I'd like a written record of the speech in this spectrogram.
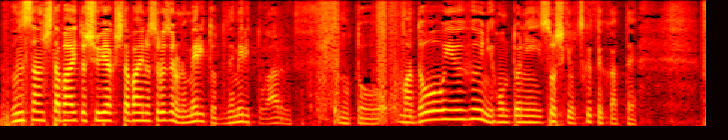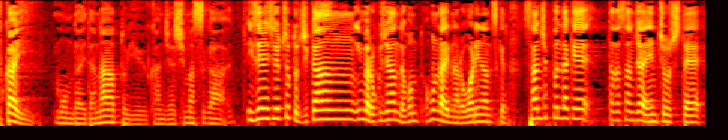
分散した場合と集約した場合のそれぞれのメリットとデメリットがあるのと、まあ、どういうふうに本当に組織を作っていくかって深い問題だなという感じはしますが、いずれにせよちょっと時間、今6時半で本来なら終わりなんですけど、30分だけ多田さんじゃあ延長して、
